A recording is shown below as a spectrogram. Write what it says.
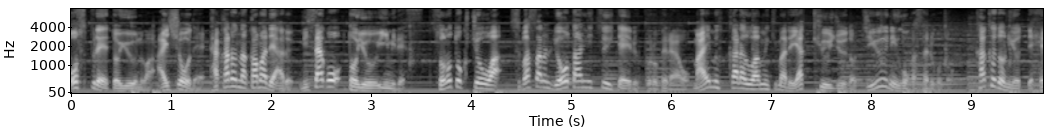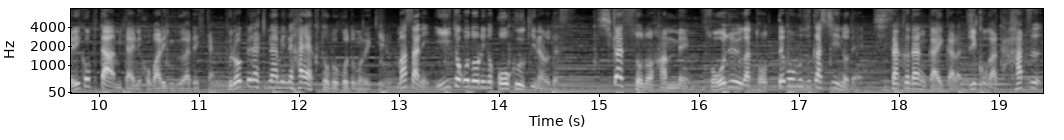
オスプレイというのは愛称で鷹の仲間であるミサゴという意味です。その特徴は翼の両端についているプロペラを前向きから上向きまで約90度自由に動かせること。角度によってヘリコプターみたいにホバリングができた。りプロペラ機並みに速く飛ぶこともできる。まさにいいとこ取りの航空機なのです。しかしその反面操縦がとっても難しいので試作段階から事故が多発。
